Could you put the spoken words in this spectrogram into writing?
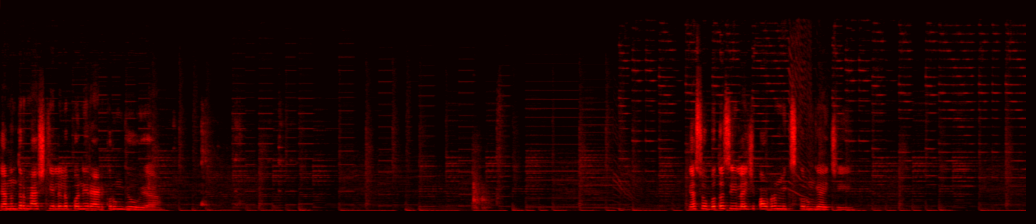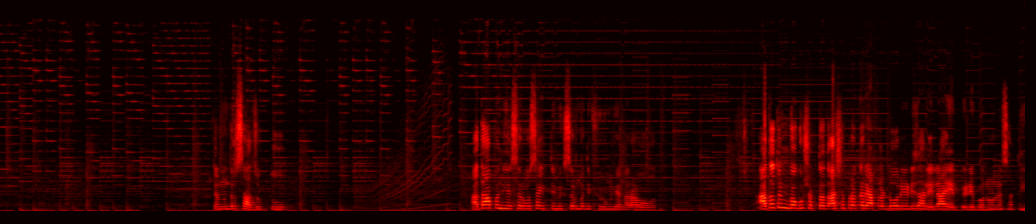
त्यानंतर मॅश केलेलं पनीर ऍड करून घेऊया. यासोबतच इलायची पावडर मिक्स करून घ्यायची. त्यानंतर साजूक तूप. आता आपण हे सर्व साहित्य मिक्सरमध्ये फिरून घेणार आहोत. आता तुम्ही बघू शकतात अशा प्रकारे आपला डो रेडी झालेला आहे पेढे बनवण्यासाठी.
